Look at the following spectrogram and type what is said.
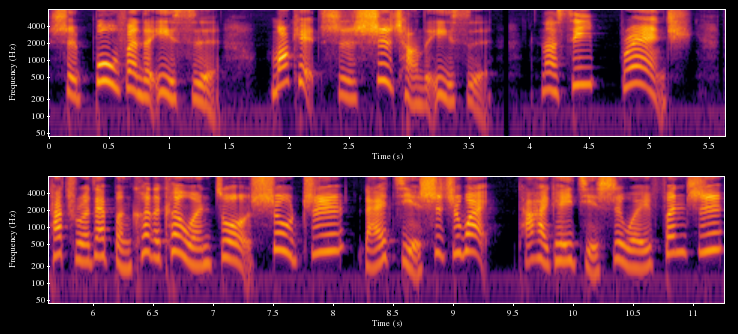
是部分的意思，market 是市场的意思。那 C branch 它除了在本课的课文做树枝来解释之外，它还可以解释为分支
